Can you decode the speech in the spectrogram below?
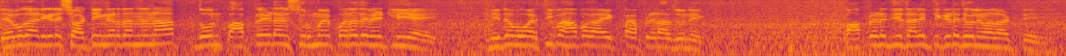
ते बघा तिकडे शॉटिंग करताना ना दोन पापलेट आणि सुरमई परत भेटली आहे. आणि इथं वरती पण हा बघा एक पापलेट अजून एक. पापलेट जी झाली तिकडे ठेवली मला वाटते हे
